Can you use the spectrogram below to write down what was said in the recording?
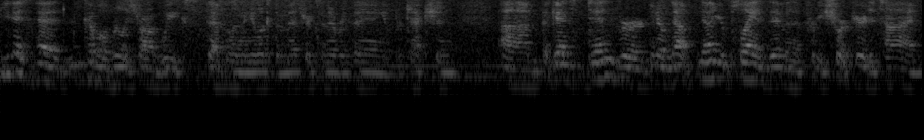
You guys have had a couple of really strong weeks, definitely when you look at the metrics and everything and protection. Um, against Denver, you know, now, now you're playing them in a pretty short period of time.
